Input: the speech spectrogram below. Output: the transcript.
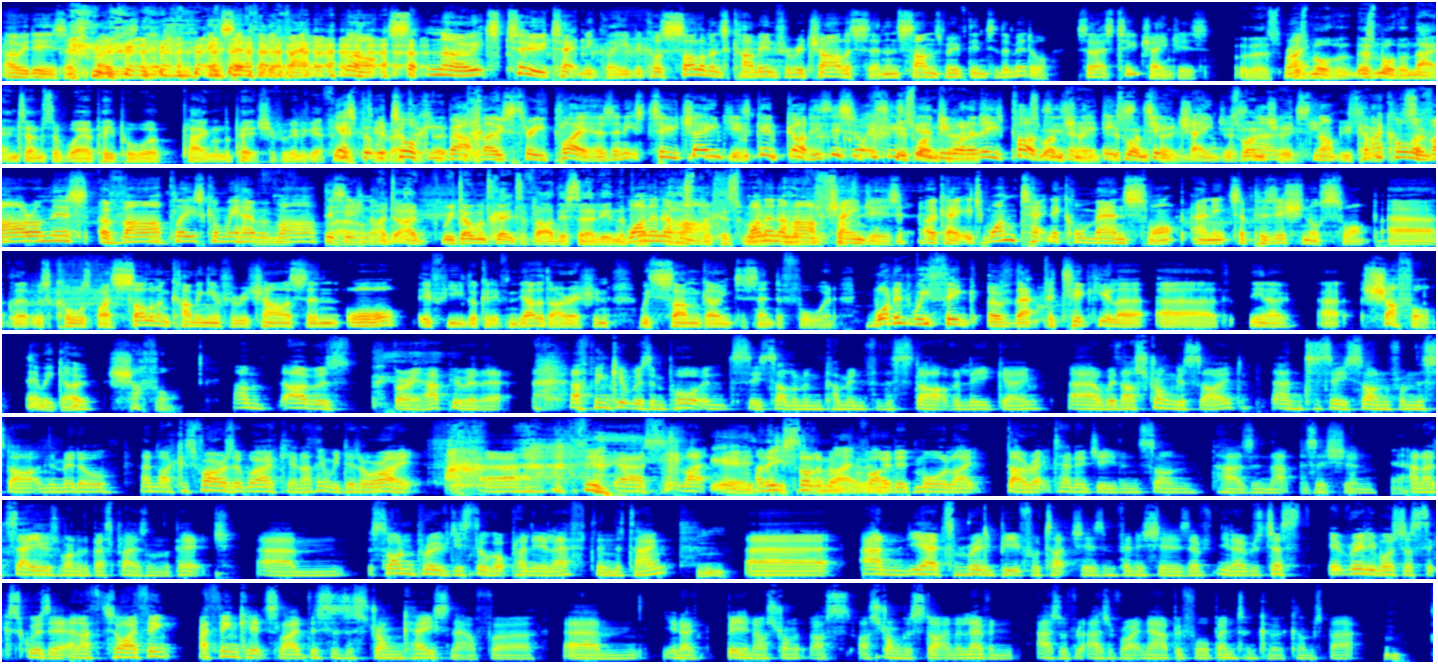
Oh, it is, I suppose, isn't it? Except for the fact, well, so, no, it's two technically because Solomon's come in for Richarlison and Son's moved into the middle, so that's two changes. There's, Right. there's more than there's more than that in terms of where people were playing on the pitch. If we're going to get Yes, but we're about talking it, but- about those three players, and it's two changes. Good God, is this what it's, it's, It's going to be one of these pods, isn't change. it? It's one two change. changes. It's one no, change. it's not. It's- Can I it's call a VAR on this? A VAR, please? Can we have a VAR decision Well, on I? I, we don't want to get into VAR this early in the One and a half. because One and a half changes. Okay, it's one technical man swap and it's a positional swap uh, that was caused by Solomon coming in for Richarlison, or if you look at it from the other direction, with Son going to centre forward. What did we think of that particular, uh, you know, uh, shuffle? There we go, shuffle. Um, I was very happy with it. I think it was important to see Solomon come in for the start of a league game uh, with our strongest side, and to see Son from the start in the middle. And like as far as it working, I think we did all right. Uh, I think uh, like Yeah, I think Solomon right, provided more like direct energy than Son has in that position, Yeah. and I'd say he was one of the best players on the pitch. Um, Son proved he's still got plenty left in the tank. Mm. Uh, and he had some really beautiful touches and finishes. You know, it was just, it really was just exquisite. And I, so I think, I think it's like this is a strong case now for, um, you know, being our strong, our, our strongest starting eleven as of as of right now before Bentancur comes back.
